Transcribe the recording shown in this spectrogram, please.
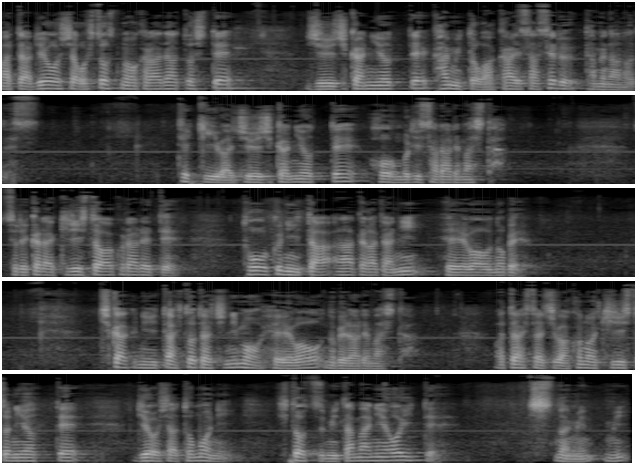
また両者を一つの体として十字架によって神と和解させるためなのです。敵意は十字架によって葬り去られました。それからキリストは来られて遠くにいたあなた方に平和を述べ近くにいた人たちにも平和を述べられました。私たちはこのキリストによって両者ともに一つ御霊において父の身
